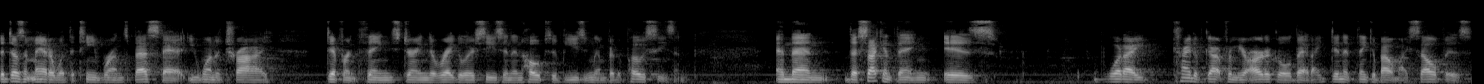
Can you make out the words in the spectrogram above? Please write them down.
it doesn't matter what the team runs best at. You want to try different things during the regular season in hopes of using them for the postseason. And then the second thing is what I kind of got from your article that I didn't think about myself is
